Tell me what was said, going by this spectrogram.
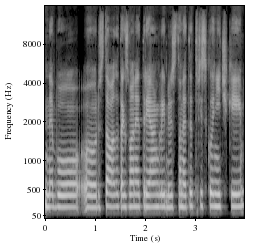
Nebo uh, dostáváte takzvané triangly, kde dostanete tři skleničky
